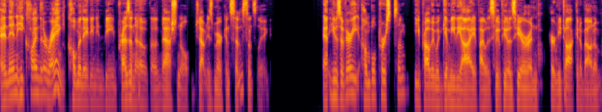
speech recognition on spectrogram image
And then he climbed the rank, culminating in being president of the National Japanese American Citizens League. And he was a very humble person. He probably would give me the eye if I was if he was here and heard me talking about him.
